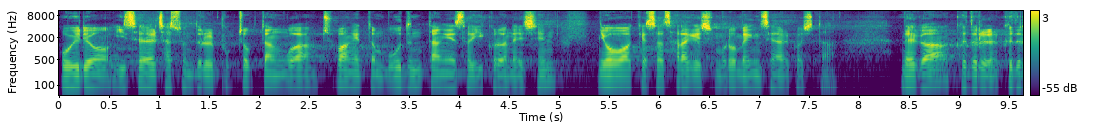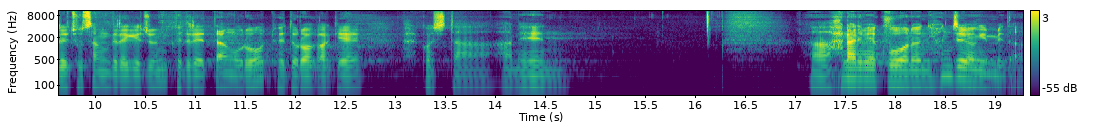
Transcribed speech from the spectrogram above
오히려 이스라엘 자손들을 북쪽 땅과 추방했던 모든 땅에서 이끌어내신 여호와께서 살아계심으로 맹세할 것이다. 내가 그들을 그들의 조상들에게 준 그들의 땅으로 되돌아가게 할 것이다. 아멘. 아, 하나님의 구원은 현재형입니다.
